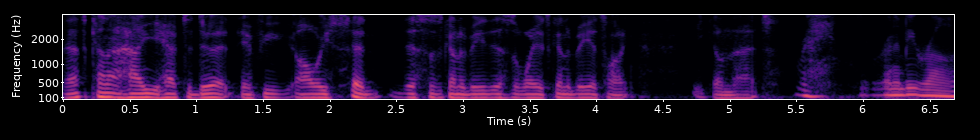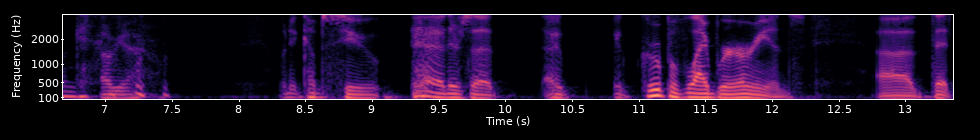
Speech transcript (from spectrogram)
that's kind of how you have to do it. If you always said this is going to be, this is the way it's going to be, it's like you go nuts. Right, you're going to be wrong. Oh yeah, when it comes to there's a, a, a group of librarians uh, that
